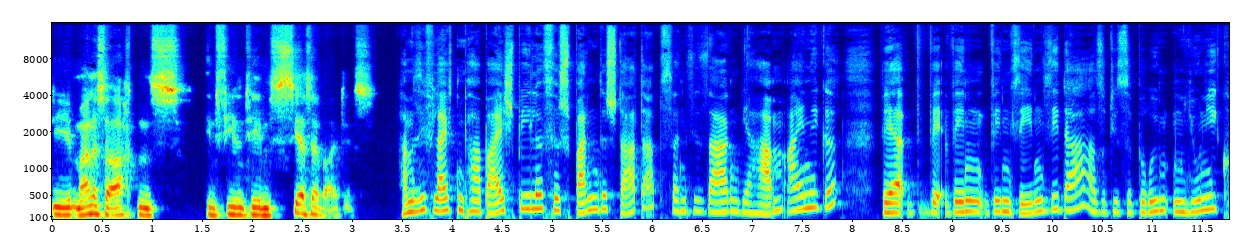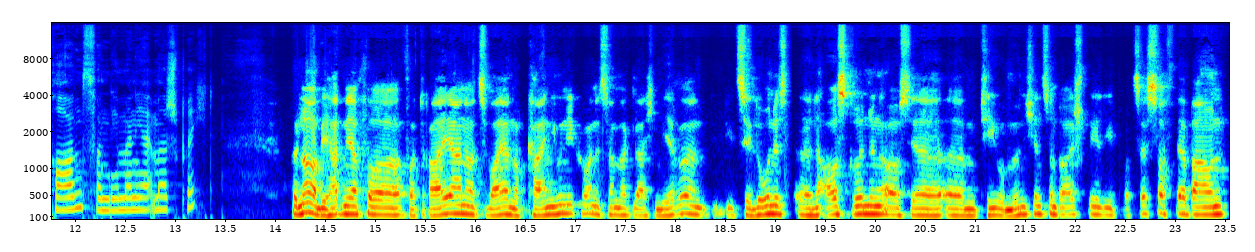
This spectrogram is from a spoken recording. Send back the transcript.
die meines Erachtens in vielen Themen sehr, sehr weit ist. Haben Sie vielleicht ein paar Beispiele für spannende Startups, wenn Sie sagen, wir haben einige? Wer, wen, wen sehen Sie da? Also diese berühmten Unicorns, von denen man ja immer spricht? Genau, wir hatten ja vor, vor drei Jahren oder zwei Jahren noch kein Unicorn, jetzt haben wir gleich mehrere. Die Celon ist äh, eine Ausgründung aus der ähm, TU München zum Beispiel, die Prozesssoftware bauen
